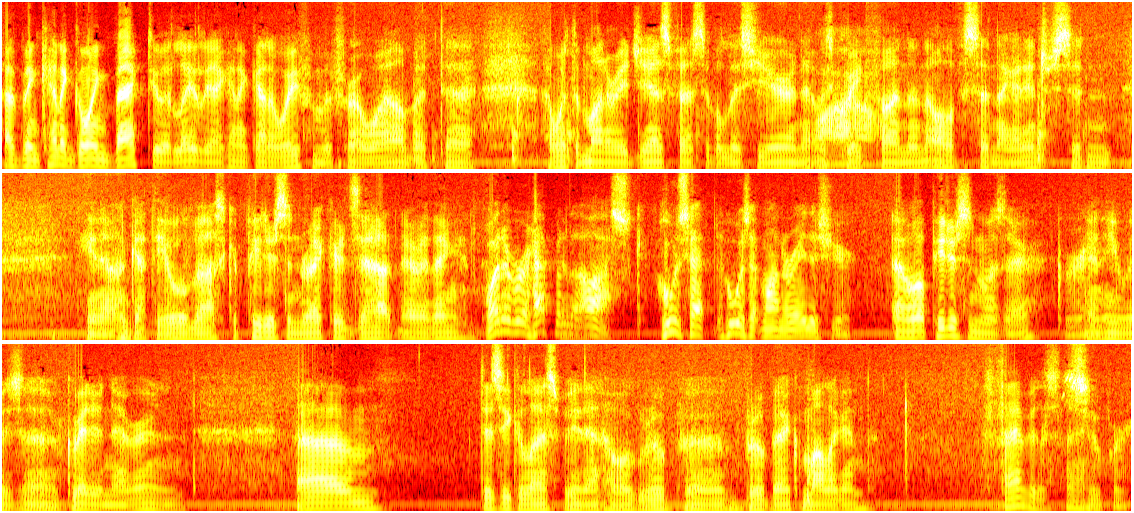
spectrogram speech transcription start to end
I've been kind of going back to it lately. I kind of got away from it for a while, but uh, I went to Monterey Jazz Festival this year, and that was Wow. great fun. And all of a sudden, I got interested in. You know, got the old Oscar Peterson records out and everything. Whatever happened to Osk? Who was at Who was at Monterey this year? Uh, well, Peterson was there, Great. and he was uh, greater than ever. And um, Dizzy Gillespie, that whole group, uh, Brubeck, Mulligan, fabulous thing. Super.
